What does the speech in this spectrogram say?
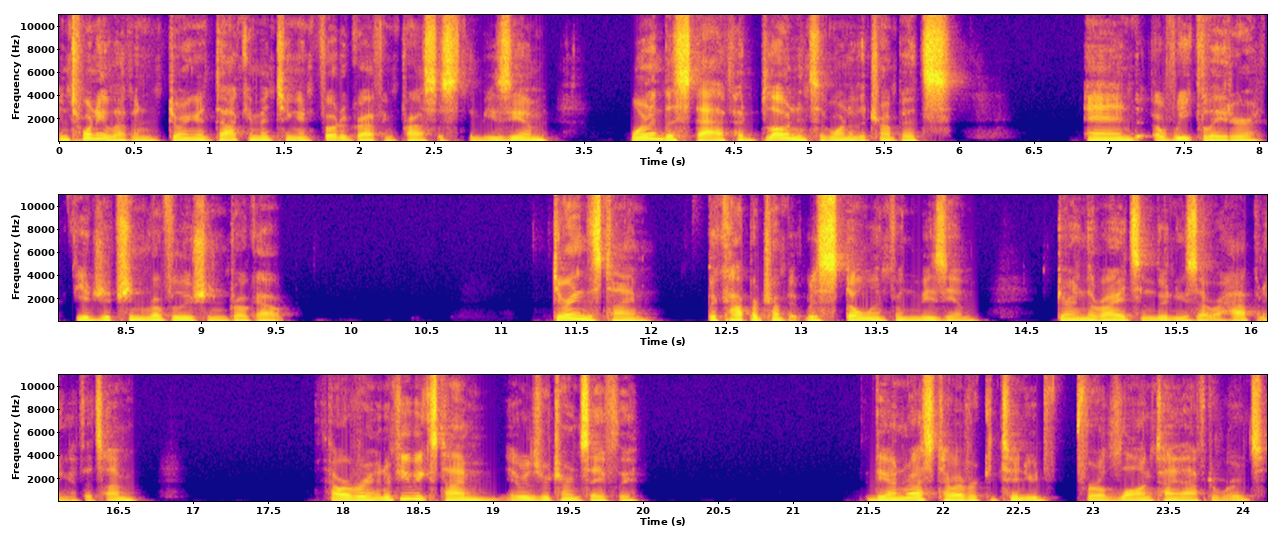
in 2011, during a documenting and photographing process at the museum, one of the staff had blown into one of the trumpets, and a week later, the Egyptian Revolution broke out. During this time, the copper trumpet was stolen from the museum during the riots and lootings that were happening at the time. However, in a few weeks' time, it was returned safely. The unrest, however, continued for a long time afterwards.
